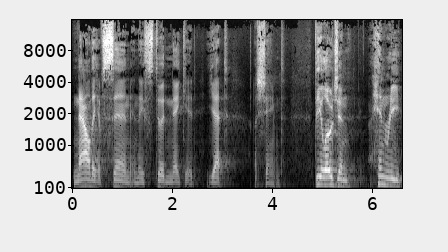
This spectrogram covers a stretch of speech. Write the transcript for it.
Now they have sinned and they stood naked, yet ashamed. Theologian Henri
